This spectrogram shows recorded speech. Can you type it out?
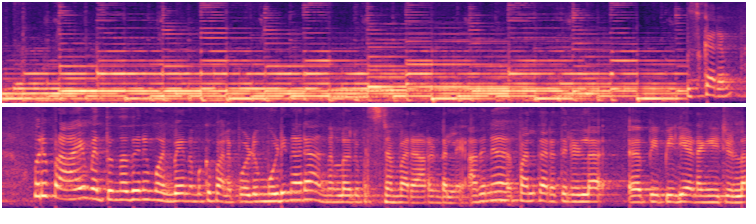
Música പ്രായം എത്തുന്നതിന് മുൻപേ നമുക്ക് പലപ്പോഴും മുടിനര എന്നുള്ള ഒരു പ്രശ്നം വരാറുണ്ടല്ലേ? അതിന് പലതരത്തിലുള്ള പി പി ഡി അടങ്ങിയിട്ടുള്ള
